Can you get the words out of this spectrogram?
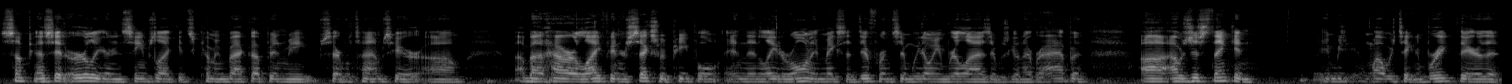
something I said earlier, and it seems like it's coming back up in me several times here. Um, about how our life intersects with people, and then later on it makes a difference, and we don't even realize it was going to ever happen. Uh, I was just thinking while we were taking a break there that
